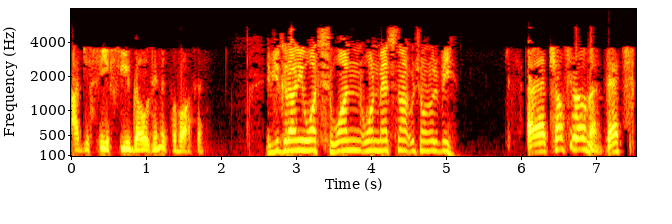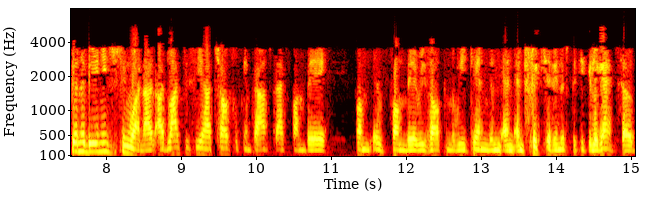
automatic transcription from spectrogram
I just see a few goals in it for Barcelona. If you could only watch one one match tonight, which one would it be? Uh, Chelsea Roma. That's going to be an interesting one. I'd, I'd like to see how Chelsea can bounce back from their from from their result on the weekend and, and, and fix it in this particular game. So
